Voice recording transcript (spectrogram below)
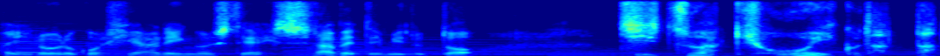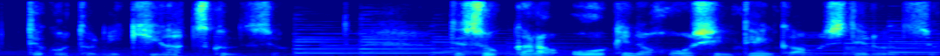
ぱりいろいろこうヒアリングして調べてみると、実は教育だったってことに気がつくんですよ。で、そこから大きな方針転換をしてるんですよ。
